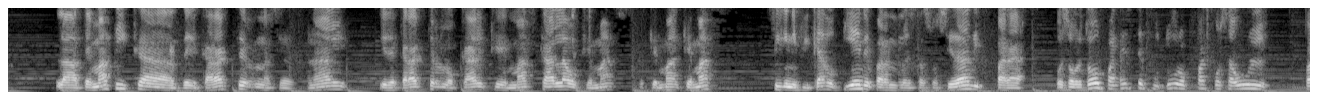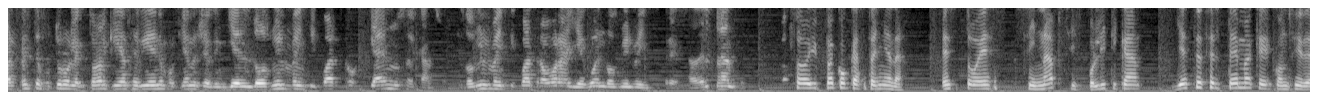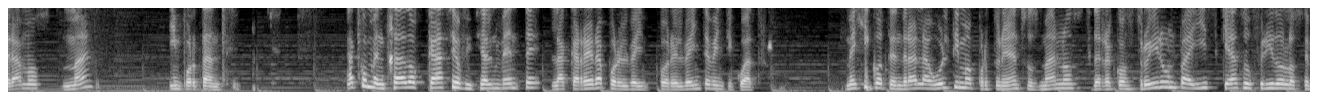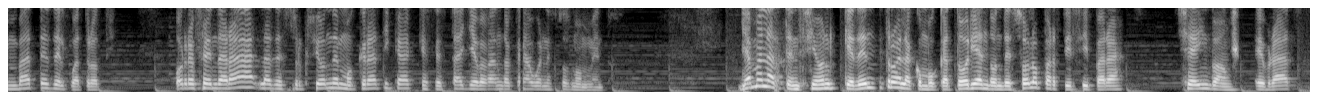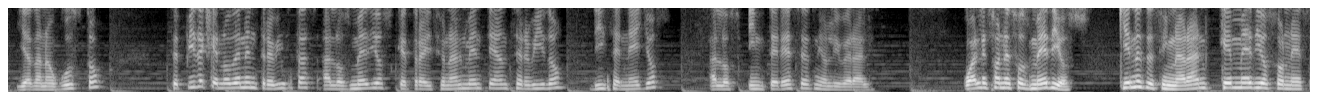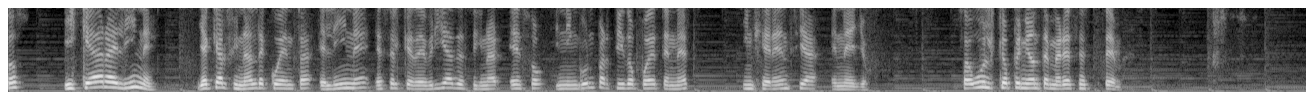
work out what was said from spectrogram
la temática de carácter nacional y de carácter local que más cala o que más, que más, que más significado tiene para nuestra sociedad y para, pues sobre todo para este futuro, Paco Saúl, para este futuro electoral que ya se viene, porque ya nos llega, y el 2024 ya nos alcanzó. El 2024 ahora llegó en 2023. Adelante. Soy Paco Castañeda. Esto es Sinapsis Política y este es el tema que consideramos más importante ha comenzado casi oficialmente la carrera por el, por el 2024. México tendrá la última oportunidad en sus manos de reconstruir un país que ha sufrido los embates del cuatrote, o refrendará la destrucción democrática que se está llevando a cabo en estos momentos. Llama la atención que dentro de la convocatoria en donde solo participará Sheinbaum, Ebrard y Adán Augusto, se pide que no den entrevistas a los medios que tradicionalmente han servido, dicen ellos, a los intereses neoliberales. ¿Cuáles son esos medios? ¿Quiénes designarán qué medios son esos? ¿Y qué hará el INE? Ya que al final de cuentas el INE es el que debería designar eso y ningún partido puede tener injerencia en ello. Saúl, ¿qué opinión te merece este tema?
